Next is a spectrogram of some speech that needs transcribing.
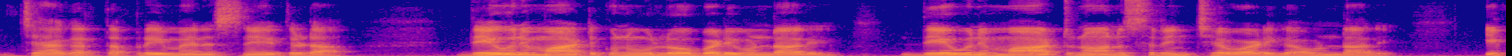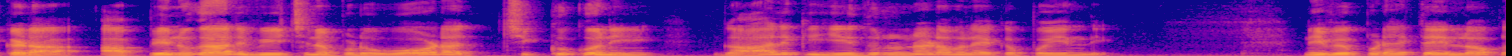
జాగ్రత్త ప్రియమైన స్నేహితుడా దేవుని మాటకు నువ్వు లోబడి ఉండాలి. దేవుని మాటను అనుసరించేవాడిగా ఉండాలి. ఇక్కడ ఆ పెనుగాలి వీచినప్పుడు ఓడ చిక్కుకొని గాలికి ఎదురు నడవలేకపోయింది. నీవెప్పుడైతే లోక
